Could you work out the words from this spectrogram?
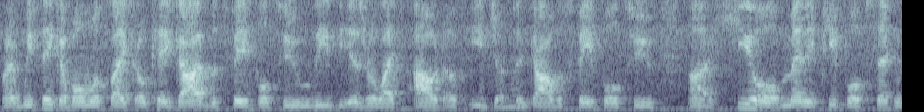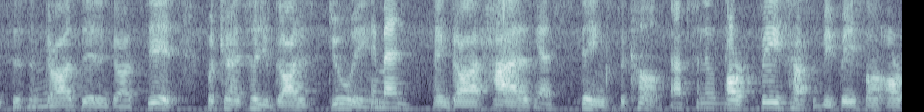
Right? We think of almost like, okay, God was faithful to lead the Israelites out of Egypt, Mm-hmm. and God was faithful to uh, heal many people of sicknesses, Mm-hmm. and God did, and God did. But can I tell you, God is doing, Amen. and God has Yes. things to come Absolutely. our faith has to be based on our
